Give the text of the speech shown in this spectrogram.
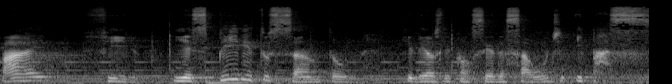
Pai, Filho e Espírito Santo. Que Deus lhe conceda saúde e paz.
